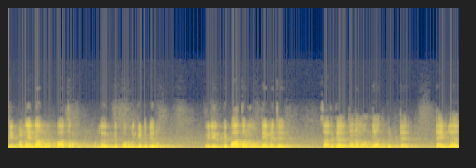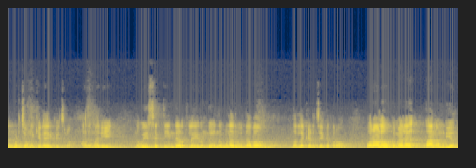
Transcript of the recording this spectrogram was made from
ஹீட் பண்ணால் என்ன ஆகும்? பாத்திரம் உள்ளே இருக்கிற பொருளும் கெட்டு போயிடும் வெளியே இருக்கிற பாத்திரமும் டேமேஜ் ஆகிடும் ஸோ அதுக்காகத்தான் நம்ம வந்து அந்த குறிப்பிட்ட டைமில் அது முடித்தோடனே கீழே இறக்கி வச்சிடும் அது மாதிரி இந்த உயிர் சக்தி இந்த இடத்துல இருந்து இந்த உணர்வு தவம் நல்லா கிடைச்சதுக்கப்புறம் ஒரு அளவுக்கு மேலே தாங்க முடியாது.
